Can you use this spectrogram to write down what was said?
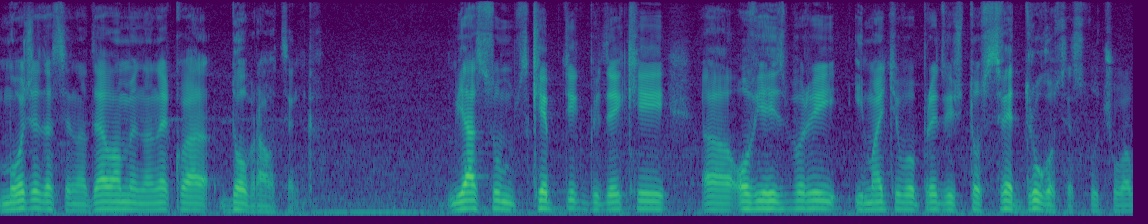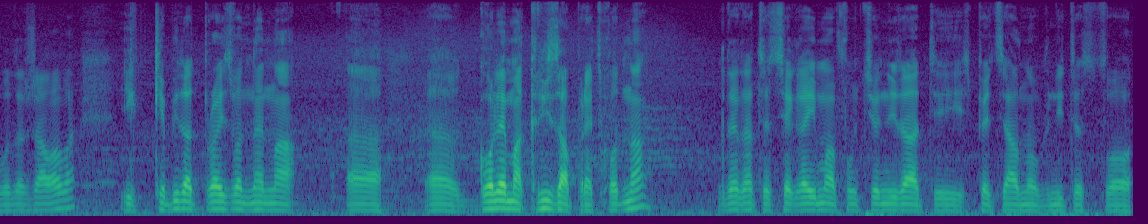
може да се надеваме на некоја добра оценка. Јас сум скептик, бидејќи овие избори, имајќи во предвид што све друго се случува во државава, и ќе бидат производ на една голема криза предходна. Гледате, сега има функционираат и специјално обвинителство,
